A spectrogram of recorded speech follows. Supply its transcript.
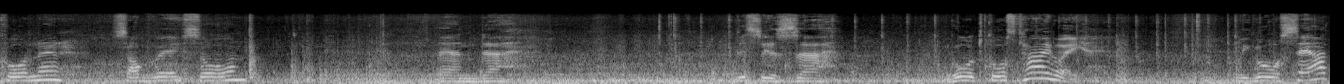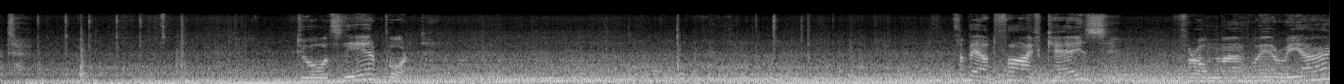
corner, subway, so on. And uh, this is uh, Gold Coast Highway. We go south towards the airport. It's about 5 k's from uh, where we are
